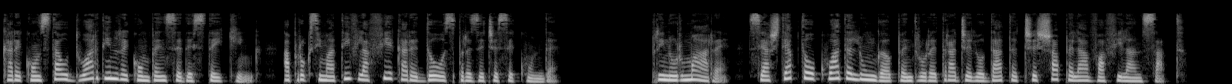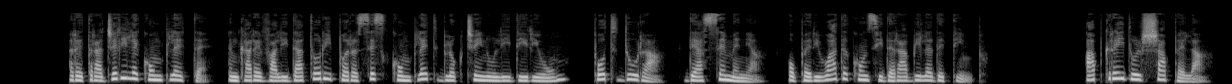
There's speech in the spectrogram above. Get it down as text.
care constau doar din recompense de staking, aproximativ la fiecare 12 secunde. Prin urmare, se așteaptă o coadă lungă pentru retrageri odată ce șapela va fi lansat. Retragerile complete, în care validatorii părăsesc complet blockchain-ul Ethereum, pot dura, de asemenea, o perioadă considerabilă de timp. Upgrade-ul Shapela,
